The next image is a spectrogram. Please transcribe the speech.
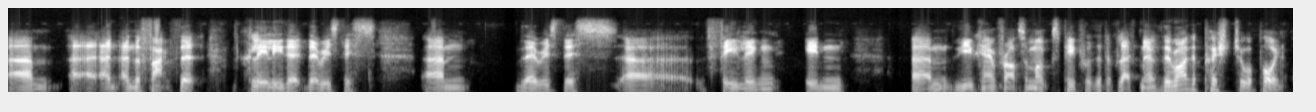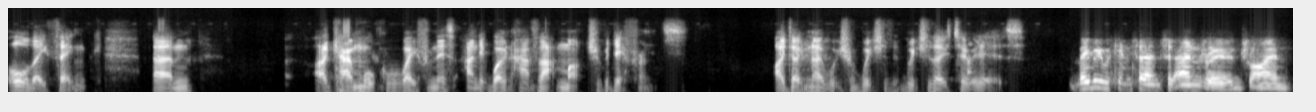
Um, and, and the fact that clearly there, is this um, there is this uh, feeling in um, the UK and France amongst people that have left. Now they're either pushed to a point or they think I can walk away from this and it won't have that much of a difference. I don't know which which which of those two it is. Maybe we can turn to Andrew and try and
